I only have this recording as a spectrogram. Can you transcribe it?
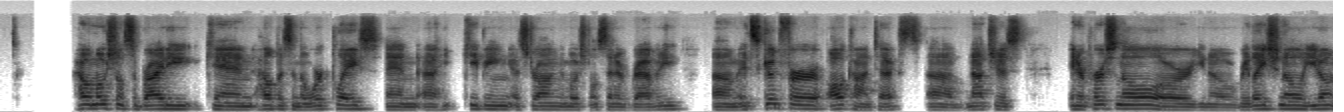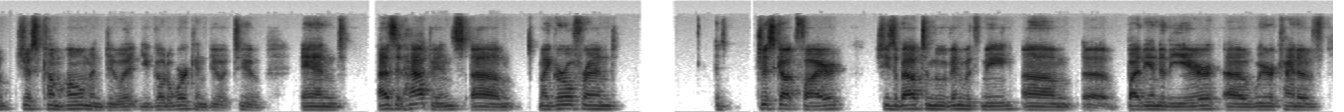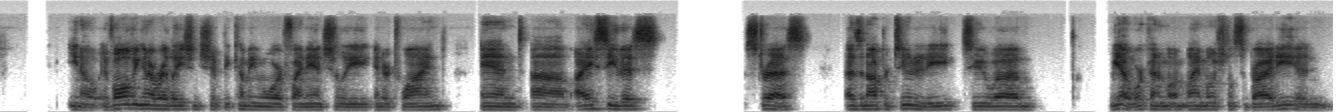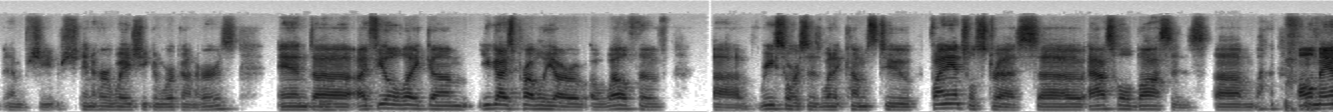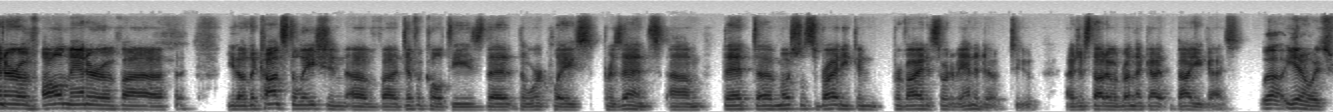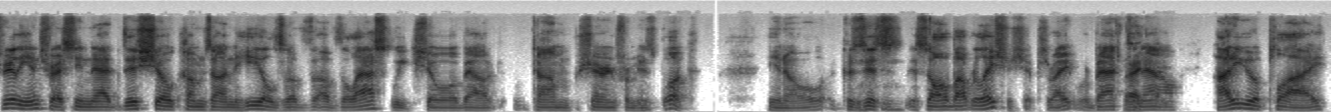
how emotional sobriety can help us in the workplace and uh, keeping a strong emotional center of gravity. Um, it's good for all contexts, um, not just interpersonal or you know relational you don't just come home and do it you go to work and do it too. And as it happens um, my girlfriend just got fired. She's about to move in with me um, uh, by the end of the year. Uh, we're kind of you know evolving in our relationship becoming more financially intertwined. And um, i see this stress as an opportunity to um, yeah, work on my emotional sobriety, and, and she, in her way, she can work on hers. And uh, I feel like um, you guys probably are a, a wealth of uh, resources when it comes to financial stress, uh, asshole bosses, um, all manner of all manner of uh, you know the constellation of uh, difficulties that the workplace presents um, that uh, emotional sobriety can provide a sort of antidote to. I just thought I would run that guy, by you guys. Well, you know, it's really interesting that this show comes on the heels of of the last week's show about Tom sharing from his book. You know, because this mm-hmm. is all about relationships, right? We're back to right. now. How do you apply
